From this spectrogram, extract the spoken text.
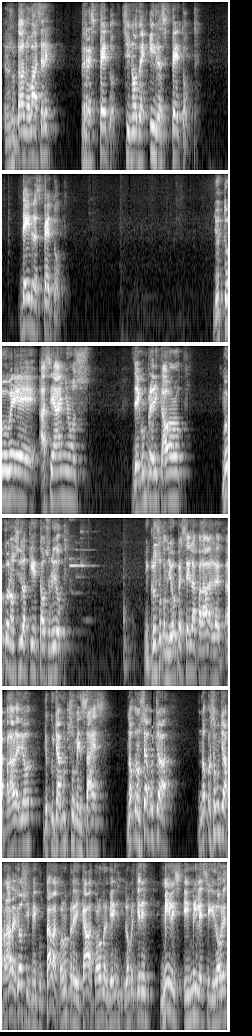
el resultado no va a ser respeto, sino de irrespeto. De irrespeto. Yo estuve hace años llegó un predicador muy conocido aquí en Estados Unidos. Incluso cuando yo empecé la palabra, la, palabra de Dios, yo escuchaba muchos mensajes. No conocía mucho, no conocía mucho la palabra de Dios y me gustaba cuando predicaba, todo el hombre bien. El hombre tiene miles y miles de seguidores.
